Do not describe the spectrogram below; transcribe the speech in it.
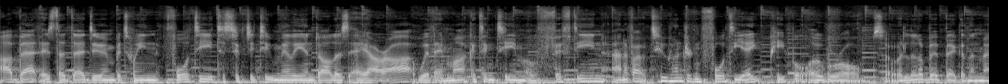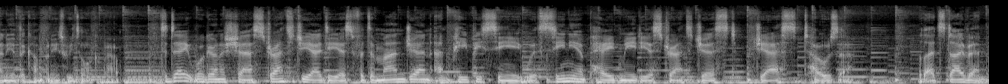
Our bet is that they're doing between 40 to 62 million dollars ARR with a marketing team of 15 and about 248 people overall, so a little bit bigger than many of the companies we talk about. Today, we're going to share strategy ideas for demand gen and PPC with senior paid media strategist Jess Tozer. Let's dive in.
